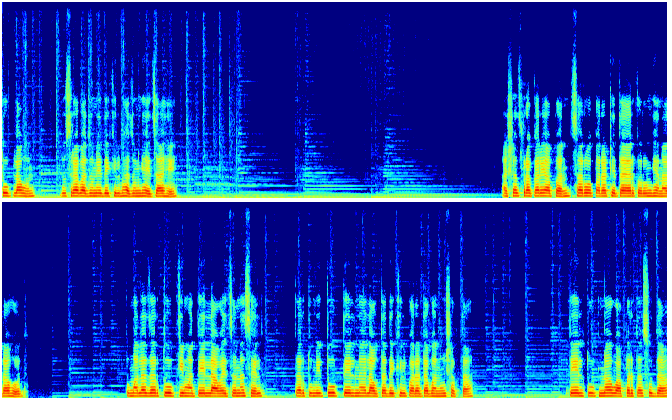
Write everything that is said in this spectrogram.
तूप लावून दुसऱ्या बाजूने देखील भाजून घ्यायचं आहे. अशाच प्रकारे आपण सर्व पराठे तयार करून घेणार आहोत. तुम्हाला जर तूप किंवा तेल लावायचं नसेल तर तुम्ही तूप तेल न लावता देखील पराठा बनवू शकता. तेल तूप न वापरता सुद्धा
